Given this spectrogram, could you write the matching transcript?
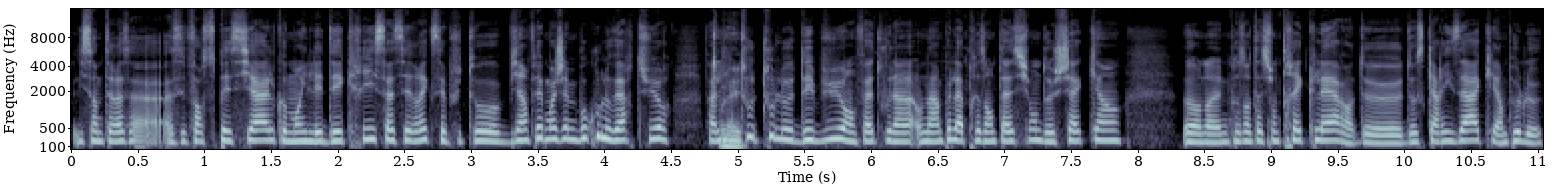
il s'intéresse à, à ces forces spéciales, comment il les décrit, ça, c'est vrai que c'est plutôt bien fait. Moi, j'aime beaucoup l'ouverture, enfin, Oui. tout, tout le début, en fait, où on a un peu la présentation de chacun. Euh, on a une présentation très claire de- d'Oscar Isaac, qui est un peu le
